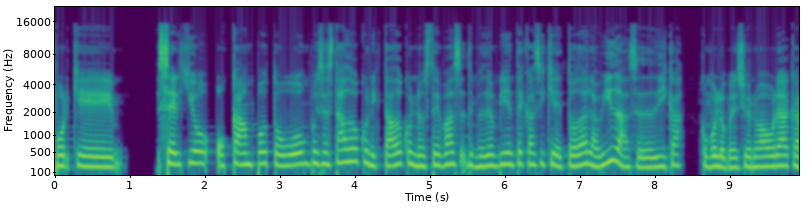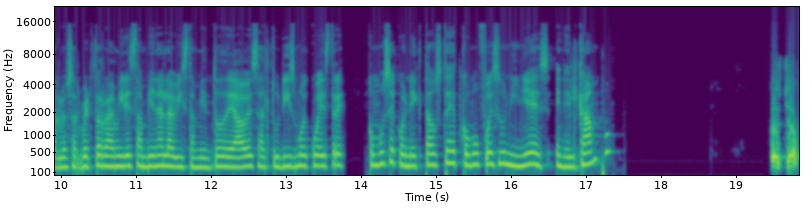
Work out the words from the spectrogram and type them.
porque Sergio Ocampo Tobón pues ha estado conectado con los temas de medio ambiente casi que toda la vida. Se dedica, como lo mencionó ahora Carlos Alberto Ramírez, también al avistamiento de aves, al turismo ecuestre. ¿Cómo se conecta usted? ¿Cómo fue su niñez en el campo? Pues yo,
